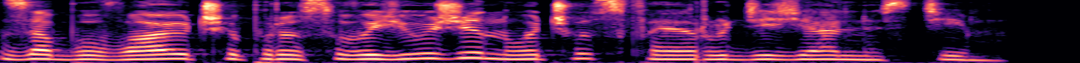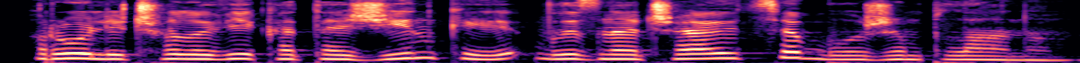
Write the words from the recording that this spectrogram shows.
забуваючи про свою жіночу сферу діяльності. Ролі чоловіка та жінки визначаються Божим планом.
